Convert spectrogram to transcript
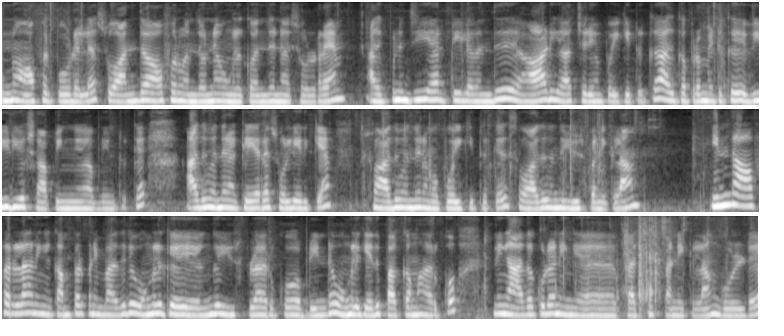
இன்னும் ஆஃபர் போடலை. ஸோ அந்த ஆஃபர் வந்தோடனே உங்களுக்கு வந்து நான் சொல்கிறேன் அதுக்கப்புறம் ஜிஆர்டியில் வந்து ஆடி ஆச்சரியம் போய்கிட்டு இருக்கு. அதுக்கப்புறமேட்டுக்கு வீடியோ ஷாப்பிங்கு அப்படின்ட்டுருக்கு அது வந்து நான் கிளியராக சொல்லியிருக்கேன். ஸோ அது வந்து நம்ம போய்கிட்டு இருக்கு. ஸோ அது வந்து யூஸ் பண்ணிக்கலாம். இந்த ஆஃபர்லாம் நீங்கள் கம்பேர் பண்ணி பார்த்துட்டு உங்களுக்கு எங்கே யூஸ்ஃபுல்லாக இருக்கோ அப்படின்ட்டு உங்களுக்கு எது பக்கமாக இருக்கோ நீங்கள் அதை கூட நீங்கள் பர்ச்சேஸ் பண்ணிக்கலாம் கோல்டு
